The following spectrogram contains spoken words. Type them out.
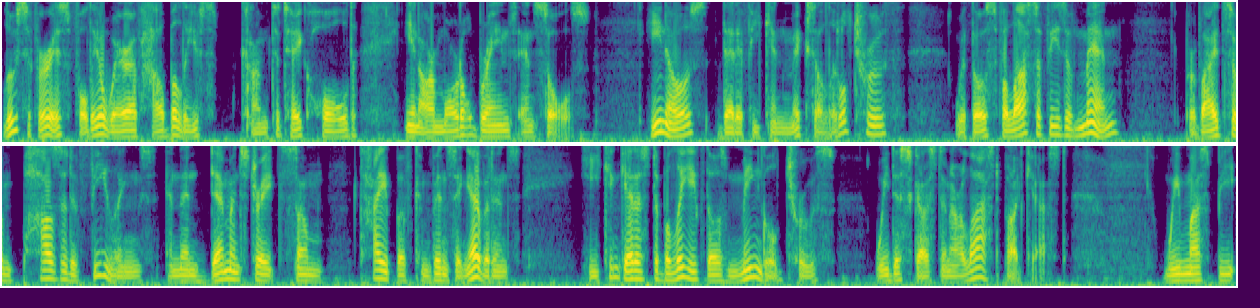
Lucifer is fully aware of how beliefs come to take hold in our mortal brains and souls. He knows that if he can mix a little truth with those philosophies of men, provide some positive feelings, and then demonstrate some type of convincing evidence, he can get us to believe those mingled truths we discussed in our last podcast. We must be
